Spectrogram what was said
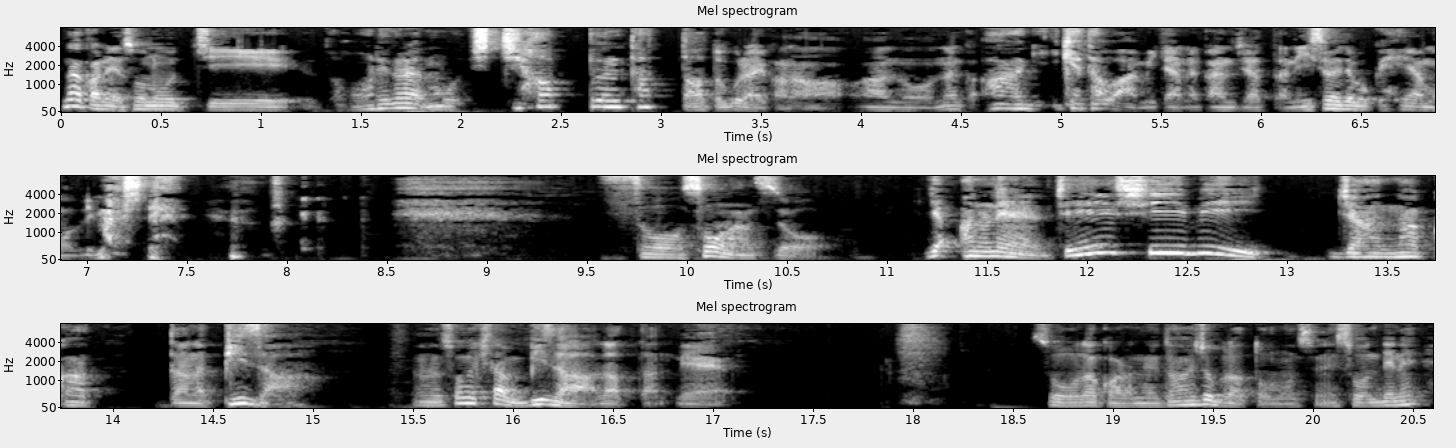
なんかね、そのうち、どれぐらい、もう7、8分経った後ぐらいかな？あの、なんか、ああ、いけたわみたいな感じだったんで、急いで僕部屋戻りまして そう、そうなんですよ。いや、あのね、JCB じゃなかったな、ビザ？うん、その時多分ビザだったんで、そう、だからね、大丈夫だと思うんですよね。そんでね、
